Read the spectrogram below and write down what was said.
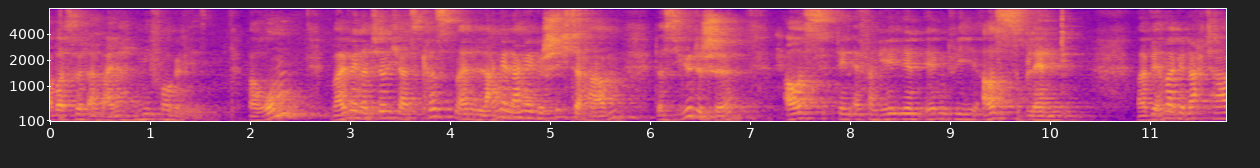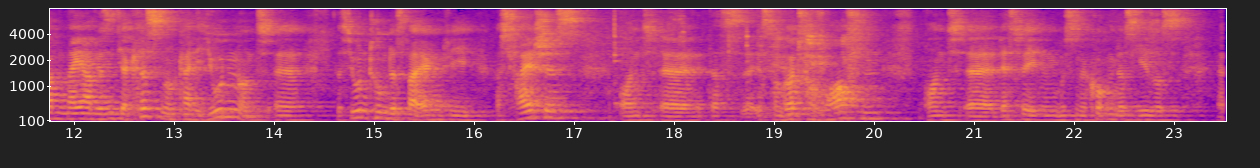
aber es wird an Weihnachten nie vorgelesen. Warum? Weil wir natürlich als Christen eine lange, lange Geschichte haben, das Jüdische aus den Evangelien irgendwie auszublenden. Weil wir immer gedacht haben, naja, wir sind ja Christen und keine Juden und äh, das Judentum, das war irgendwie was Falsches und äh, das ist von Gott verworfen und äh, deswegen müssen wir gucken, dass Jesus äh,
